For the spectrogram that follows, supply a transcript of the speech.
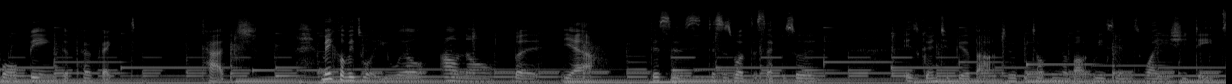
for being the perfect catch. Make of it what you will. I don't know, but yeah, this is this is what this episode is going to be about. We'll be talking about reasons why you should date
